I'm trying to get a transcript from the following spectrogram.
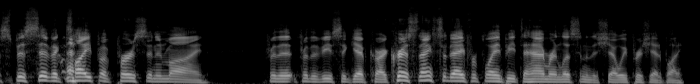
specific type of person in mind for the for the Visa gift card. Chris, thanks today for playing Beat the Hammer and listening to the show. We appreciate it, buddy.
